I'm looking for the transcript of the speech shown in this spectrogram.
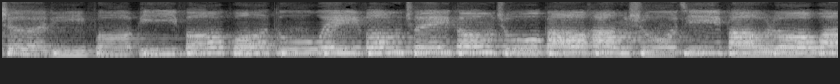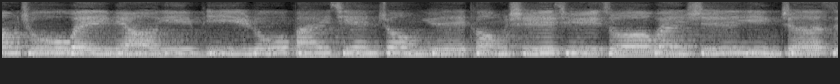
舍利弗彼佛国度微风吹动诸宝行树及宝罗王诸微妙音，譬如百千众乐同时具作闻是音者，自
